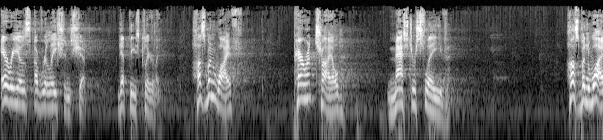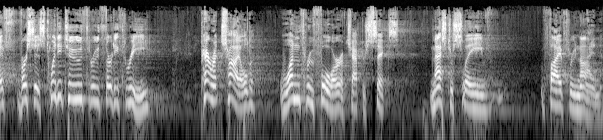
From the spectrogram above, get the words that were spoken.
areas of relationship. Get these clearly husband wife, parent child, master slave. Husband wife, verses 22 through 33, parent child, 1 through 4 of chapter 6, master slave 5 through 9.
